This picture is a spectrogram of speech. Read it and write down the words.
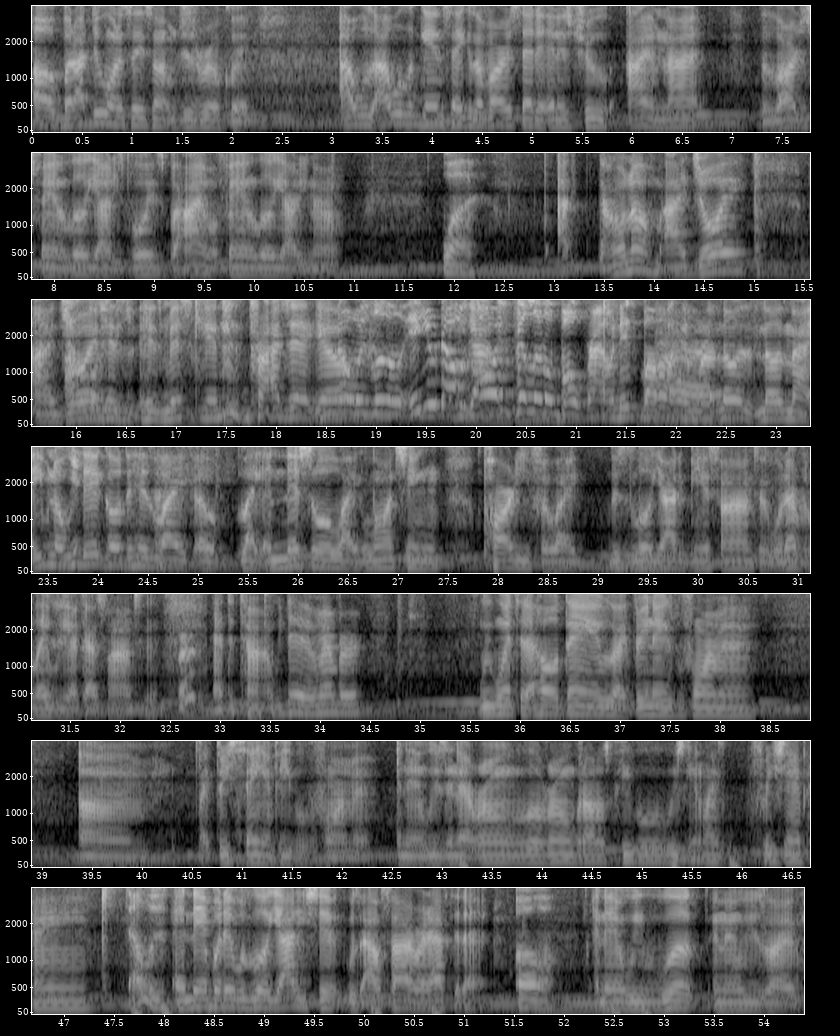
Oh, but I do want to say something just real quick. I will I will again say because I've already said it and it's true. I am not the largest fan of Lil Yachty's voice, but I am a fan of Lil Yachty now. Why? I I don't know. I enjoy. I enjoy always his his Michigan project, yo. You know it's little. You know it's got- always been little boat round this motherfucker, Uh, bro. no, it's- no, it's not. Even though we Yeah. did go to his like uh, like initial like launching party for like this Lil Yachty being signed to whatever label he had got signed to at the time. We did remember. We went to that whole thing. It was like three niggas performing, um, like three singing people performing, and then we was in that room, little room with all those people. We was getting like free champagne, That was. and then but it was little Yachty shit was outside right after that. Oh. And then we looked, and then we was like,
